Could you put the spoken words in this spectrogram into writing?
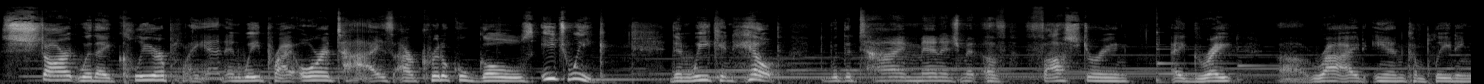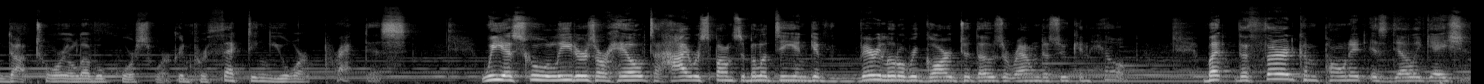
start with a clear plan and we prioritize our critical goals each week, then we can help with the time management of fostering a great uh, ride in completing doctoral level coursework and perfecting your practice. We, as school leaders, are held to high responsibility and give very little regard to those around us who can help. But the third component is delegation.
